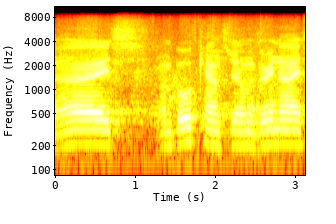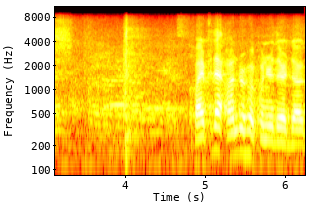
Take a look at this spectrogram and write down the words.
Nice. On both counts, gentlemen. Very nice. Fight for that underhook when you're there, Doug.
